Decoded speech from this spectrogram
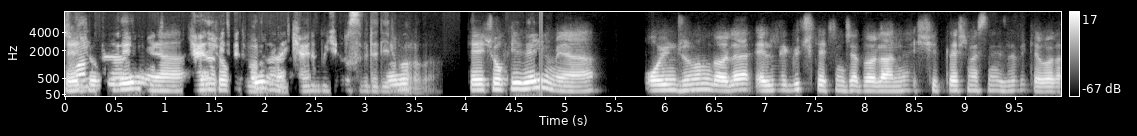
Şey zaman çok iyi değil mi ya? Şey Hikayeler çok iyi bu değil mi? Hikayenin bu yarısı bile değil bu Evet. arada. Şey çok iyi değil mi ya? Oyuncunun böyle eline güç geçince böyle hani şitleşmesini izledik ya böyle.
